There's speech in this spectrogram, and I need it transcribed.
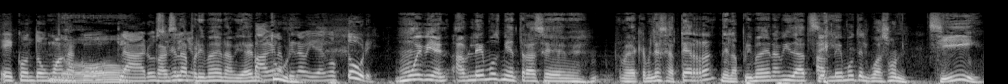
eh, con don Juan No. Jacobo. Claro, sí, Pague la prima de Navidad en Pague la octubre. prima de Navidad en octubre. Muy bien, hablemos mientras eh, María Camila se aterra de la prima de Navidad, hablemos del Guasón. Sí,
